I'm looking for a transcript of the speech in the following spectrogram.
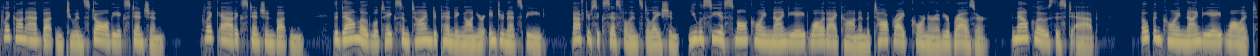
Click on Add button to install the extension. Click Add Extension button. The download will take some time depending on your internet speed. After successful installation, you will see a small Coin98 wallet icon in the top right corner of your browser. Now close this tab. Open Coin98 Wallet.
